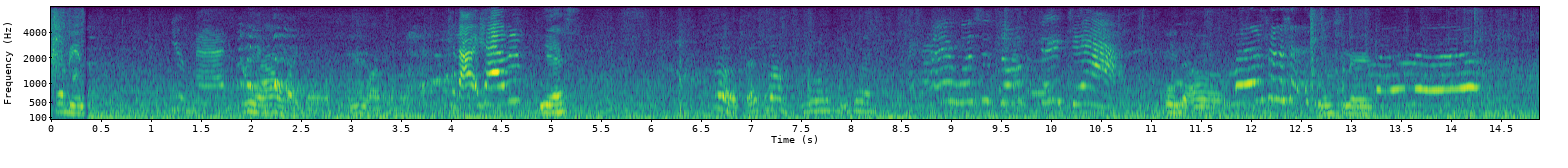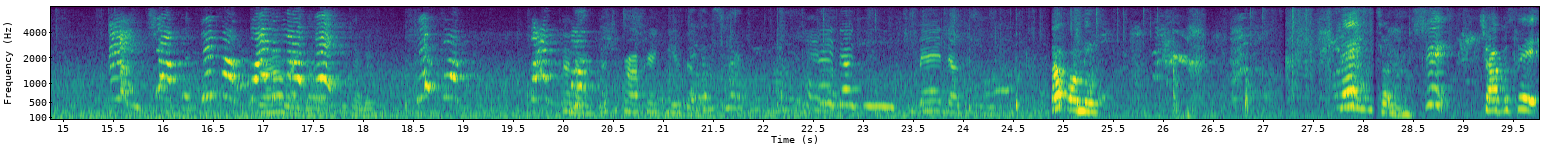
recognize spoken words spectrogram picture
Come in. You're mad. Yeah, I don't like dogs. You know I don't like Can I have him? Yes. Look, that's your mom. You want to you can have Hey, what's the dog cage at? in the um what's the name? Hey, Chopper, this one Yeah, I bite don't my like dogs. leg. You tell me. Come on, that's the proper kids dog. Hey, doggy. Bad doggy. Up on me. Sit. Sit. Chopper, sit.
